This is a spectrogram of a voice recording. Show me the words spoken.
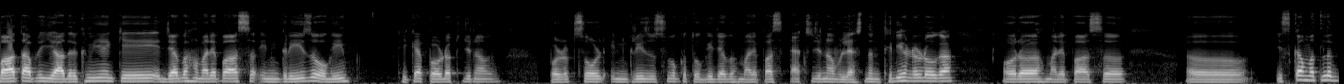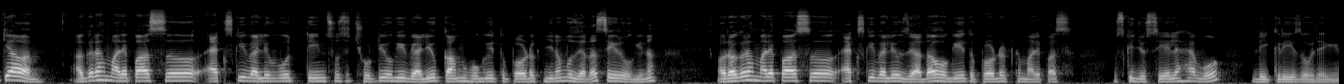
बात आपने याद रखनी है कि जब हमारे पास इंक्रीज़ होगी ठीक है प्रोडक्ट जो ना प्रोडक्ट सोल्ड इंक्रीज़ उस वक्त होगी जब हमारे पास एक्स जो ना लेस देन थ्री हंड्रेड होगा और हमारे पास आ, इसका मतलब क्या? अगर हमारे पास एक्स की वैल्यू वो तीन सौ से छोटी होगी वैल्यू कम होगी तो प्रोडक्ट जी ना वो ज़्यादा सेल होगी ना। और अगर हमारे पास एक्स की वैल्यू ज़्यादा होगी तो प्रोडक्ट हमारे पास उसकी जो सेल है वो डिक्रीज़ हो जाएगी।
